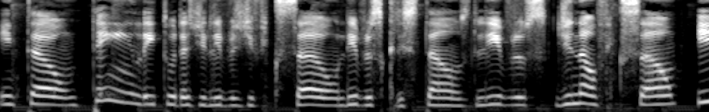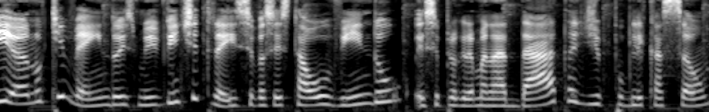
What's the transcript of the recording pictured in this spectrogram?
Então, tem leituras de livros de ficção, livros cristãos, livros de não ficção. E ano que vem, em 2023, se você está ouvindo esse programa na data de publicação,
